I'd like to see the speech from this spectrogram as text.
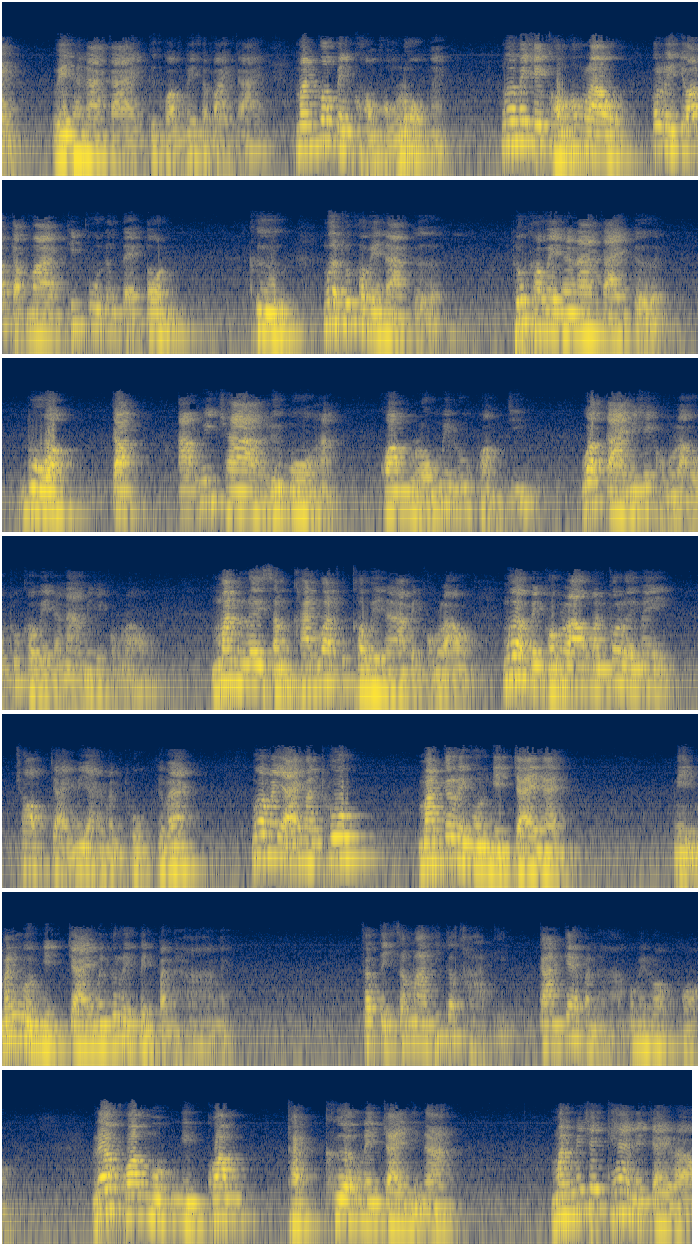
เวทนากายคือความไม่สบายกาย มันก็เป็นของของโลกไงเมื่อไม่ใช่ของของเรา ก็เลยย้อนกลับมาที่พูดตั้งแต่ต้น คือเมื่อทุกขเวนาเกิด ทุกขเวทนากายเกิด บวกกับอวิชชาหรือโมหะ ความหลงไม่รู้ความจริง ว่ากายไม่ใช่ของเรา ทุกขเวทนาไม่ใช่ของเรา มันเลยสำคัญว่าทุกขเวทนาเป็นของเรา เมื่อเป็นของเรามันก็เลยไม่ชอบใจไม่อยากให้มันทุกข์ใช่ไหมเมื่อไม่อยากให้มันทุกข์มันก็เลยงุนหงิดใจไง นี่มันงุนหงิดใจมันก็เลยเป็นปัญหา สติสมาธิก็ขาดอีก การแก้ปัญหาก็ไม่รอบคอบแล้วความหงุดหงิดความขัดเคืองในใจนี่นะ มันไม่ใช่แค่ในใจเรา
